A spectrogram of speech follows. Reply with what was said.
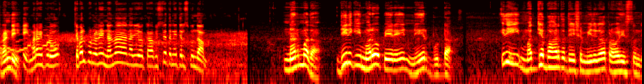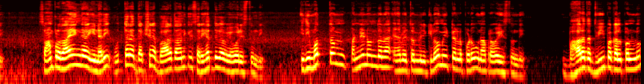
రండి. మనం ఇప్పుడు జబల్పూర్లోని నర్మదా నది యొక్క విస్తృతని తెలుసుకుందాం. నర్మదా. దీనికి మరో పేరే నేర్ బుడ్డ ఇది మధ్య భారతదేశం మీదుగా ప్రవహిస్తుంది. సాంప్రదాయంగా ఈ నది ఉత్తర దక్షిణ భారతానికి సరిహద్దుగా వ్యవహరిస్తుంది. ఇది మొత్తం పన్నెండు వందల ఎనభై తొమ్మిది కిలోమీటర్ల పొడవునా ప్రవహిస్తుంది. భారత ద్వీపకల్పంలో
